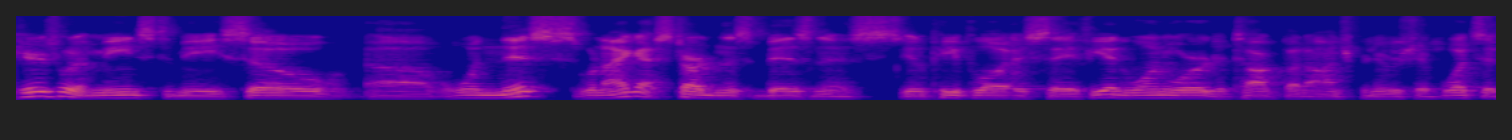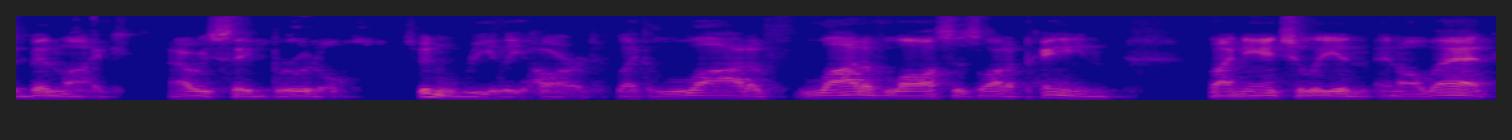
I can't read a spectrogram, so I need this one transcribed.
Here's what it means to me. So uh, when this, when I got started in this business, you know, people always say, if you had one word to talk about entrepreneurship, what's it been like? I always say brutal It's been really hard, like a lot of lot of losses, a lot of pain financially and, and all that.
